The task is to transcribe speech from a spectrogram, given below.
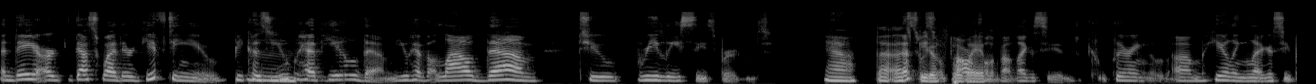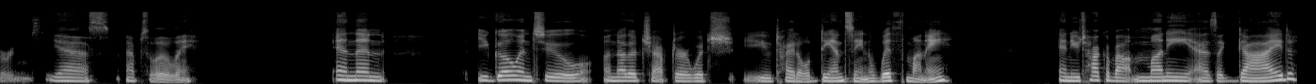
And they are that's why they're gifting you because mm. you have healed them. You have allowed them to release these burdens. Yeah, that, that's, that's beautiful. What's so powerful of... about legacy, clearing, um, healing legacy burdens. Yes, absolutely. And then you go into another chapter which you title dancing with money and you talk about money as a guide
